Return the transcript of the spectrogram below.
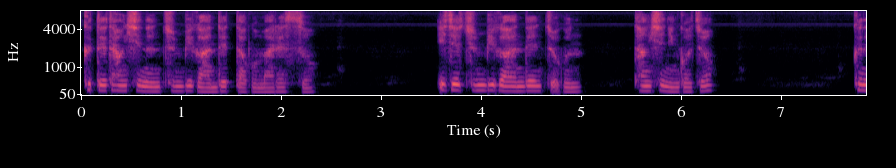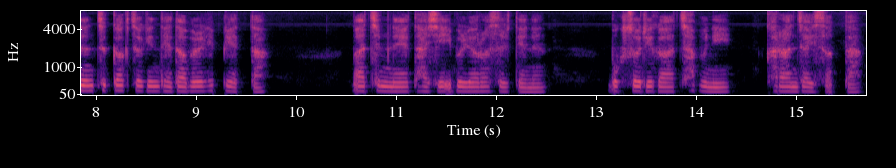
그때 당신은 준비가 안 됐다고 말했소. 이제 준비가 안 된 쪽은 당신인 거죠? 그는 즉각적인 대답을 회피했다. 마침내 다시 입을 열었을 때는 목소리가 차분히 가라앉아 있었다.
